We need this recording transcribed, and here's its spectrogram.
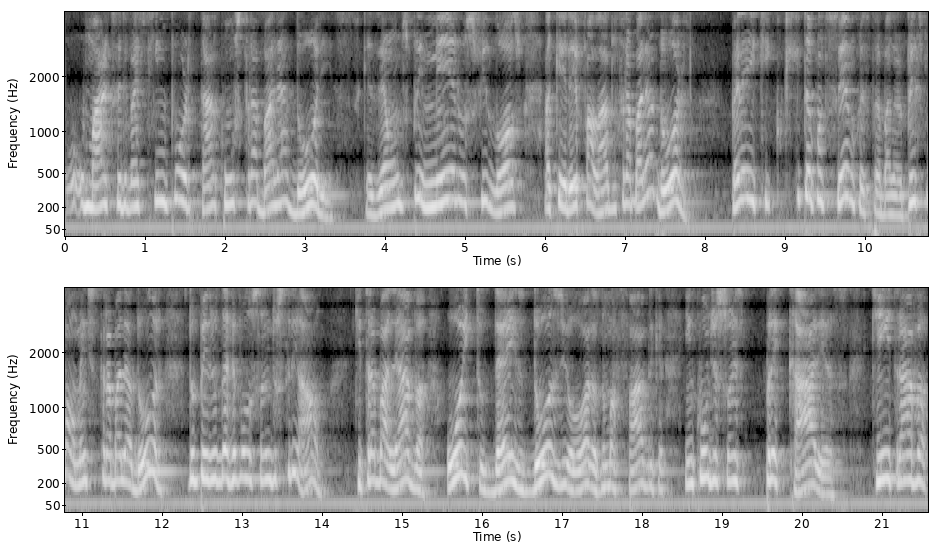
o Marx ele vai se importar com os trabalhadores, quer dizer, é um dos primeiros filósofos a querer falar do trabalhador. Peraí, o que está acontecendo com esse trabalhador? Principalmente esse trabalhador do período da Revolução Industrial, que trabalhava 8, 10, 12 horas numa fábrica em condições precárias, que entrava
